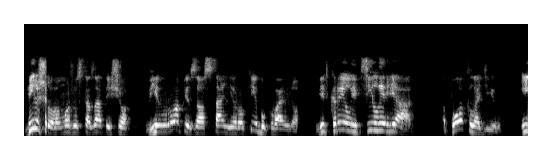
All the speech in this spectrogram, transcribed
Більше того, можу сказати, що в Європі за останні роки буквально відкрили цілий ряд покладів, і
